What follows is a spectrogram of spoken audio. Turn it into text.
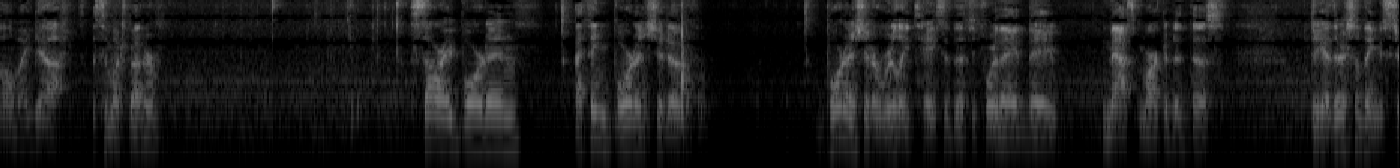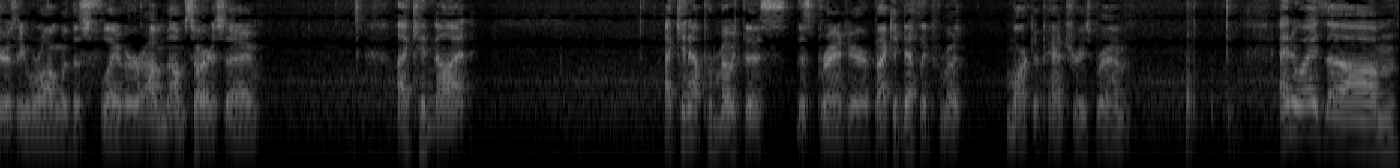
Oh my gosh, it's so much better. Sorry, Borden. I think Borden should have... Borden should have really tasted this before they, they mass marketed this. Because there's something seriously wrong with this flavor. I'm, I'm sorry to say. I cannot... I cannot promote this this brand here, but I can definitely promote Market Pantry's brand. Anyways, um,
